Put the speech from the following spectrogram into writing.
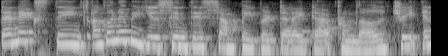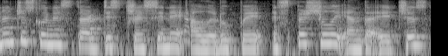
The next thing, I'm going to be using this sandpaper that I got from Dollar Tree and I'm just going to start distressing it a little bit, especially on the edges.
